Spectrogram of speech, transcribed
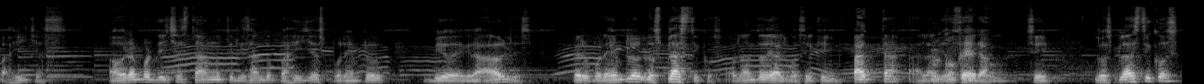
pajillas Ahora por dicha están utilizando pajillas, por ejemplo, biodegradables. Pero por ejemplo, los plásticos, hablando de algo así que impacta a la biosfera. Sí, los plásticos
